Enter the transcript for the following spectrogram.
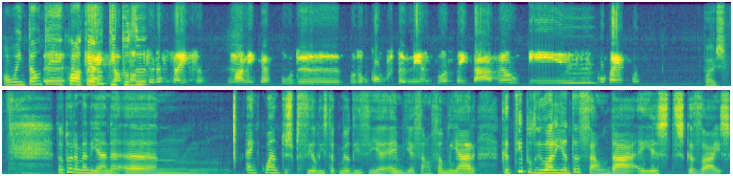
Ou então têm uh, qualquer também tipo não de. ser aceito, Mónica, por, uh, por um comportamento aceitável e correto. Pois. Doutora Mariana, hum, enquanto especialista, como eu dizia, em mediação familiar, que tipo de orientação dá a estes casais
